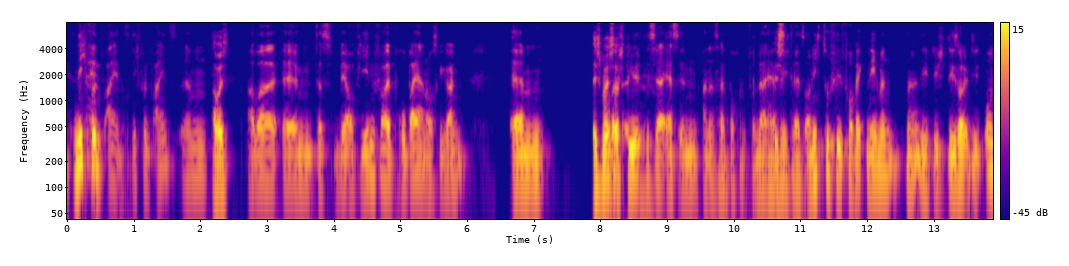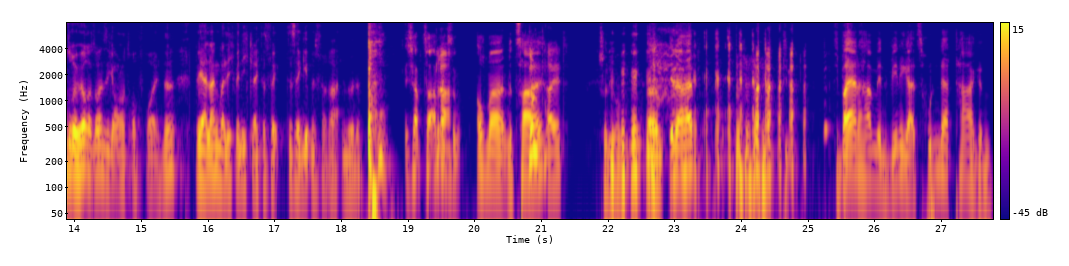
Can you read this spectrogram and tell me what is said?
hätten. Nicht nee. 5-1, nicht 5-1, ähm, aber ich, aber ähm, das wäre auf jeden Fall pro Bayern ausgegangen. Ähm, ich aber möchte. das Spiel ist ja erst in anderthalb Wochen, von daher Ich- will ich da jetzt auch nicht zu viel vorwegnehmen. Ne? Die, die, die soll, die, unsere Hörer sollen sich auch noch drauf freuen. Ne? Wäre ja langweilig, wenn ich gleich das, das Ergebnis verraten würde. Ich habe zur Klar. Abwechslung auch mal eine Zahl. Gesundheit. Entschuldigung. ähm, innerhalb. Die, die Bayern haben in weniger als 100 Tagen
